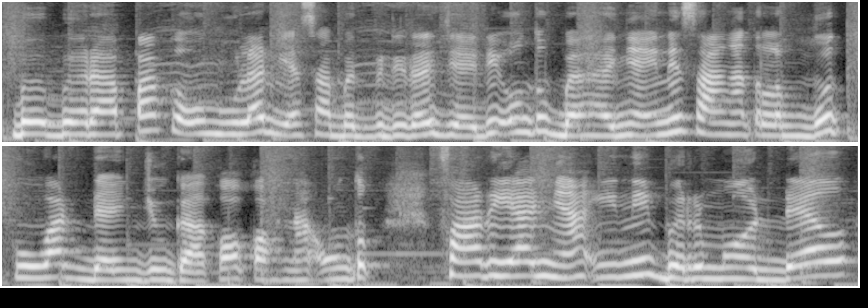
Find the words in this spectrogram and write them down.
beberapa keunggulan. Ya sahabat bedira jadi untuk bahannya ini sangat lembut kuat dan juga kokoh. Nah untuk variannya ini bermodel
